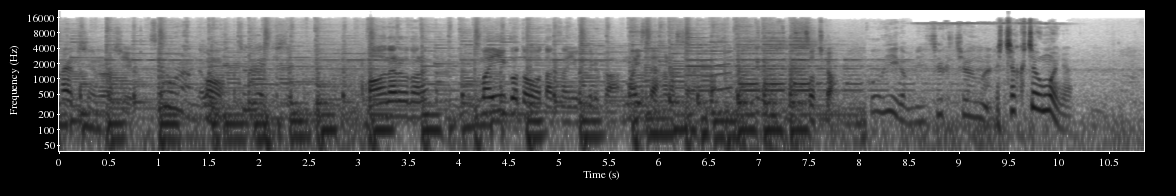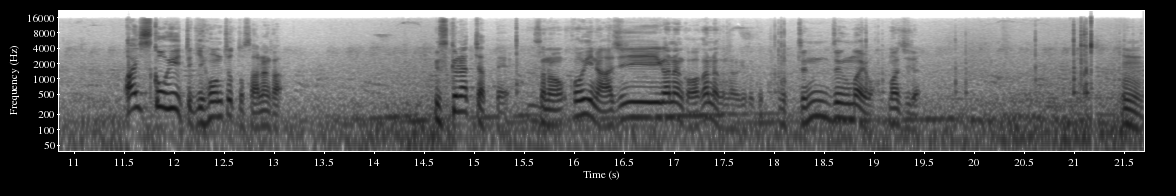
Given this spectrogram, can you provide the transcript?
早く死ぬらしいよ。そうなんだ。うん。俺めっちゃ長生きして。るああなるほどね。まあいいことをたくさん言ってるかまあ一切話してない。かそっちか。コーヒーがめちゃくちゃうまい。めちゃくちゃうまいね。アイスコーヒーって基本ちょっとさなんか薄くなっちゃって、そのコーヒーの味がなんか分かんなくなるけどもう全然うまいわマジで。うん。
